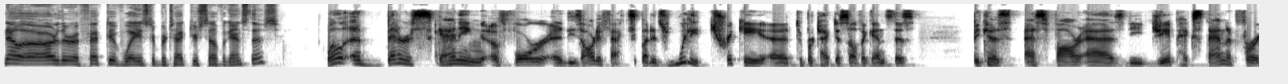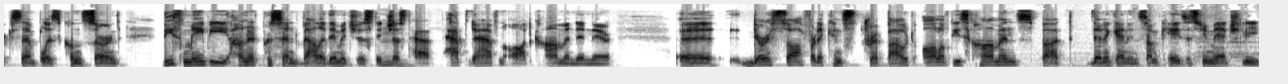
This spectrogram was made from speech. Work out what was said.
Now, uh, are there effective ways to protect yourself against this? Well, a better scanning for uh, these artifacts, but it's really tricky uh, to protect yourself against this because, as far as the JPEG standard, for example, is concerned, these may be 100% valid images. They mm. just have happen to have an odd comment in there. Uh, there is software that can strip out all of these comments, but then again, in some cases, you may actually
